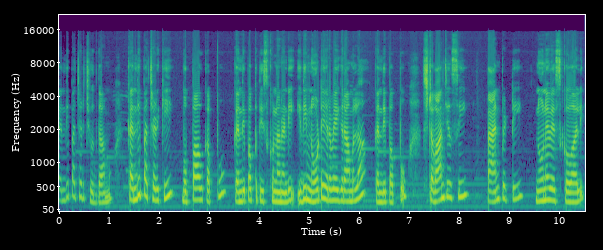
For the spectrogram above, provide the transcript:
కంది పచ్చడి చూద్దాము. కంది పచ్చడికి ముప్పావు కప్పు కందిపప్పు తీసుకున్నానండి. ఇది నూట ఇరవై గ్రాముల కందిపప్పు. స్టవ్ ఆన్ చేసి ప్యాన్ పెట్టి నూనె వేసుకోవాలి.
